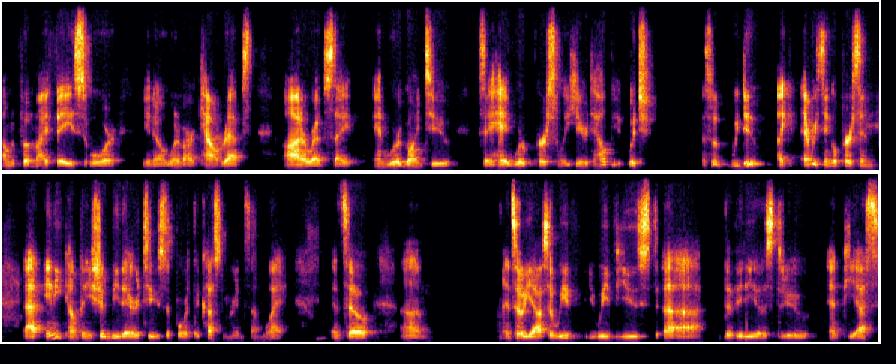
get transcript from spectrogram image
I'm going to put my face or, you know, one of our account reps on our website. And we're going to say, hey, we're personally here to help you, which that's what we do. Like every single person at any company should be there to support the customer in some way. And so, um, and so yeah so we've we've used uh, the videos through nps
